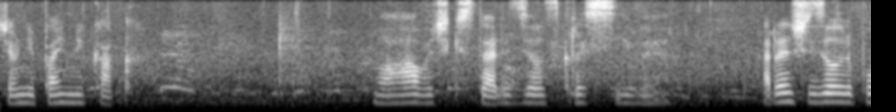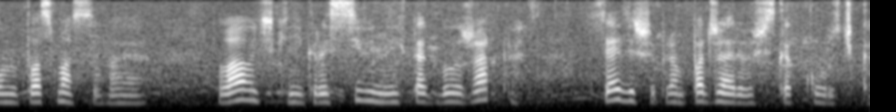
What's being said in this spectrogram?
Чем не пойми как. Лавочки стали делать красивые. А раньше делали, помню, пластмассовые лавочки, некрасивые, на них так было жарко. Сядешь и прям поджариваешься, как курочка.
